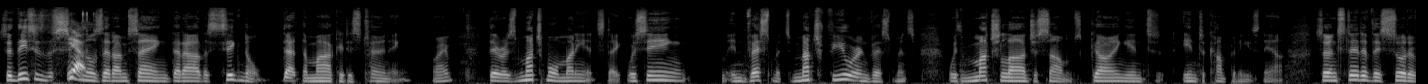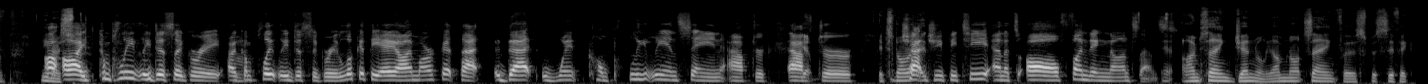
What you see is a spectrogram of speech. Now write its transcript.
So this is the signals that I'm saying that are the signal that the market is turning. Right, there is much more money at stake. We're seeing investments, much fewer investments with much larger sums going into into companies now. So instead of this sort of, you know, I completely disagree. I mm. completely disagree. Look at the AI market that that went completely insane after after yep. it's not Chat GPT, and it's all funding nonsense. Yeah, I'm saying generally. I'm not saying for specific.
